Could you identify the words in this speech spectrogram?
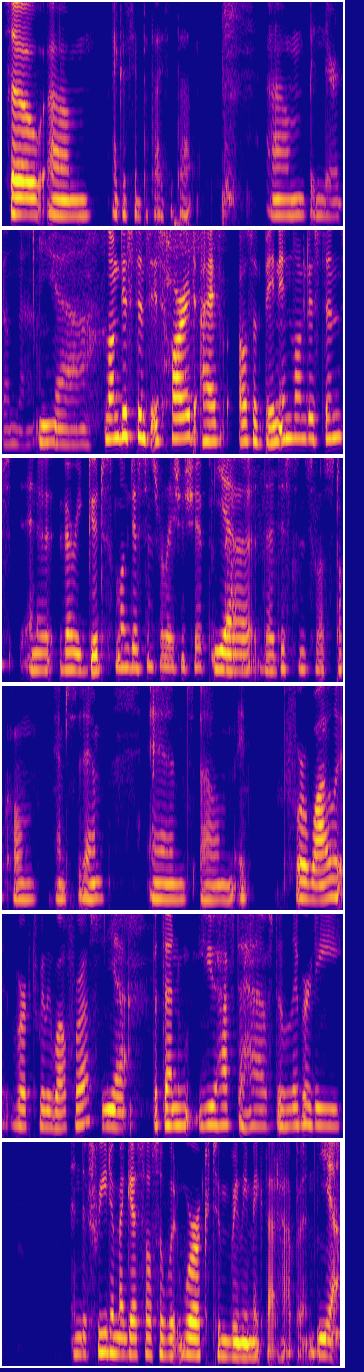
So um, I can sympathize with that. Um, been there, done that. Yeah. Long distance is hard. I've also been in long distance in a very good long distance relationship. Yeah. Uh, the distance was Stockholm, Amsterdam, and um, it for a while it worked really well for us. Yeah. But then you have to have the liberty and the freedom, I guess, also with work to really make that happen. Yeah.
